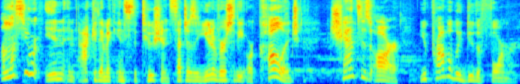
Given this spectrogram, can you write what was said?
Unless you are in an academic institution, such as a university or college, chances are you probably do the former.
